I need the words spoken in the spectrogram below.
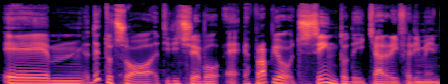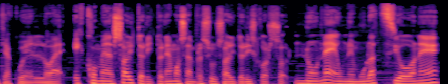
Ehm, detto ciò, ti dicevo, è, è proprio sento dei chiari riferimenti a quello. eh, e come al solito, ritorniamo sempre sul solito discorso: non è un'emulazione,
